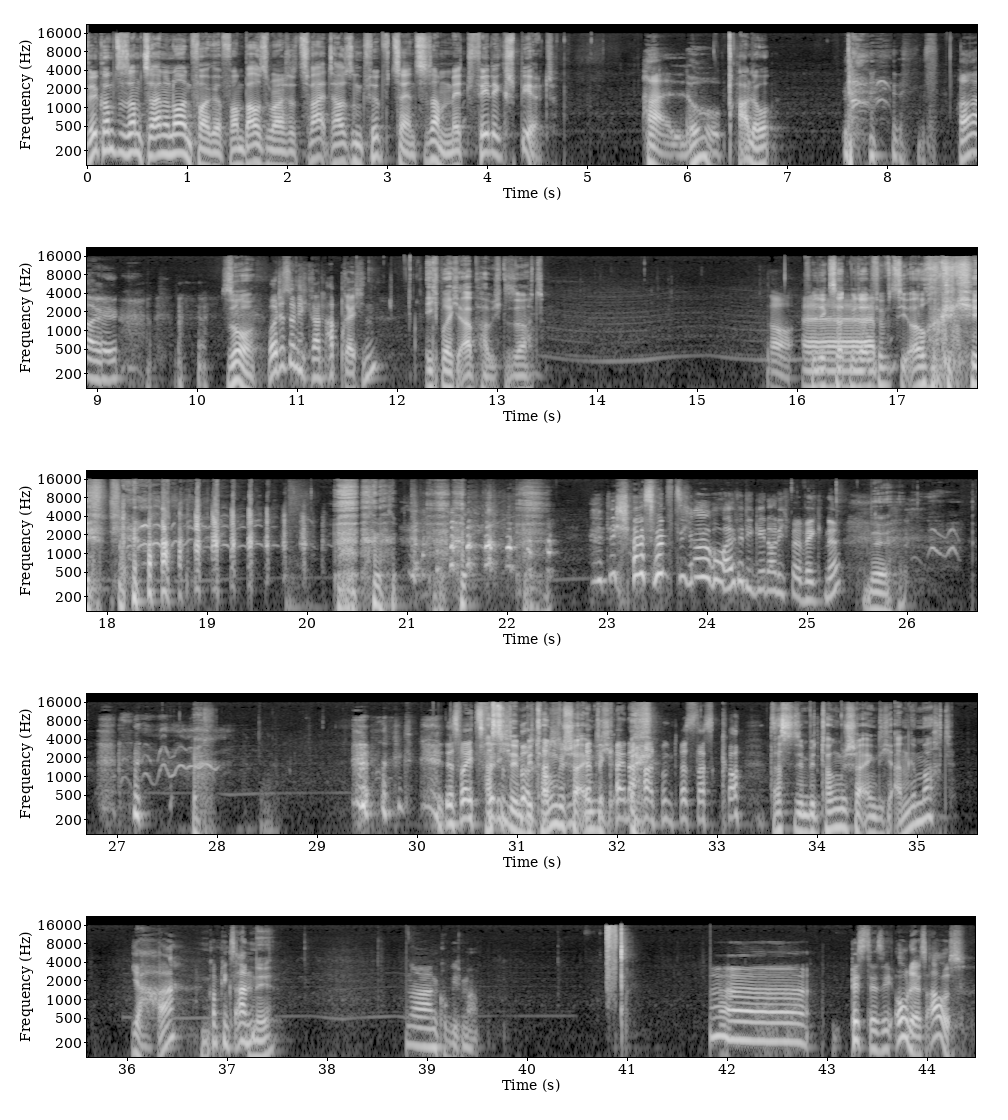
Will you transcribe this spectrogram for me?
Willkommen zusammen zu einer neuen Folge von Bowser Rush 2015 zusammen mit Felix Spielt. Hallo. Hallo. Hi. So, Wolltest du nicht gerade abbrechen? ich breche ab, habe ich gesagt. So, Felix hat mir dann 50 Euro gegeben. Die scheiß 50 Euro, Alter, die gehen auch nicht mehr weg, ne? Nee. Das war jetzt Hast du den Betonmischer eigentlich- Ich hatte keine Ahnung, dass das kommt. Hast du den Betonmischer eigentlich angemacht? Ja? Kommt nichts an? Nee. Na, dann guck ich mal. Äh, pisst der sich. Oh, der ist aus.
